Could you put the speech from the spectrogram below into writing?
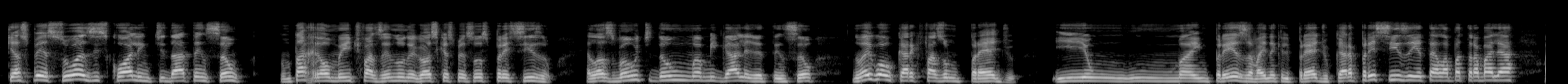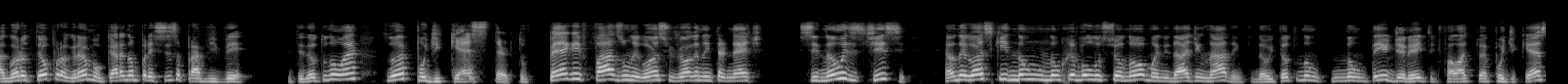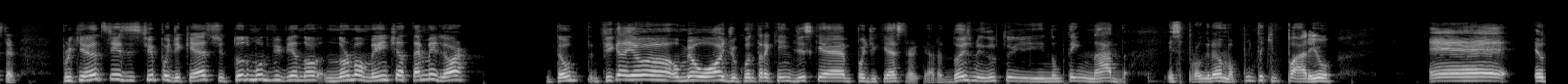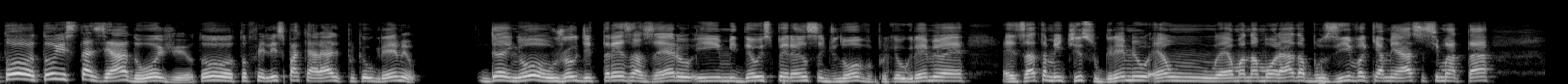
que as pessoas escolhem te dar atenção. Não tá realmente fazendo um negócio que as pessoas precisam. Elas vão e te dão uma migalha de atenção. Não é igual o cara que faz um prédio e um, uma empresa vai naquele prédio, o cara precisa ir até lá para trabalhar. Agora o teu programa, o cara não precisa para viver. Entendeu? Tu não é, tu não é podcaster, tu pega e faz um negócio e joga na internet. Se não existisse, é um negócio que não, não revolucionou a humanidade em nada, entendeu? Então tu não, não tem o direito de falar que tu é podcaster, porque antes de existir podcast, todo mundo vivia no, normalmente até melhor. Então fica aí o, o, meu ódio contra quem diz que é podcaster, cara. Dois minutos e não tem nada. Esse programa, puta que pariu. É. Eu tô, tô extasiado hoje. Eu tô, tô feliz pra caralho porque o Grêmio ganhou o jogo de 3 a 0 e me deu esperança de novo, porque o Grêmio é, é exatamente isso. O Grêmio é, um, é uma namorada abusiva que ameaça se matar.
